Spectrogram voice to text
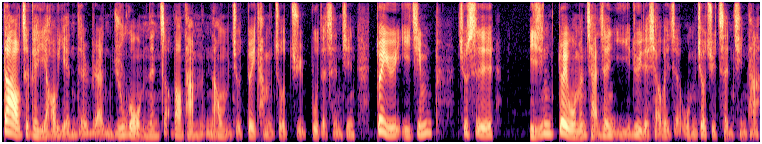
道这个谣言的人，如果我们能找到他们，那我们就对他们做局部的澄清。对于已经就是已经对我们产生疑虑的消费者，我们就去澄清他。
